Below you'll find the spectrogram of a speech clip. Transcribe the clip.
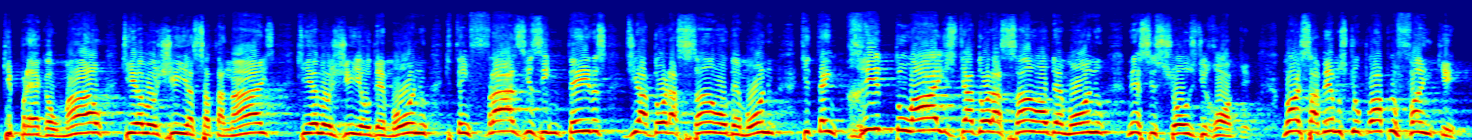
que prega o mal, que elogia Satanás, que elogia o demônio, que tem frases inteiras de adoração ao demônio, que tem rituais de adoração ao demônio nesses shows de rock. Nós sabemos que o próprio funk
